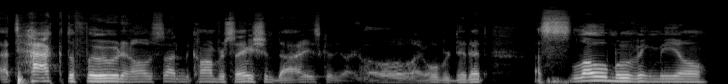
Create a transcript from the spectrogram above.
attack the food, and all of a sudden the conversation dies because you're like, oh, I overdid it. A slow moving meal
